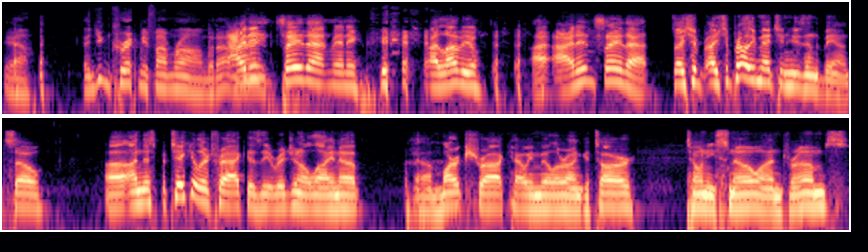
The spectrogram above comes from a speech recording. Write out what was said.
yeah. And you can correct me if I'm wrong, but I'm I didn't say that, Minnie. I love you. I, I didn't say that. So I should I should probably mention who's in the band. So uh, on this particular track is the original lineup: uh, Mark Schrock, Howie Miller on guitar, Tony Snow on drums.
